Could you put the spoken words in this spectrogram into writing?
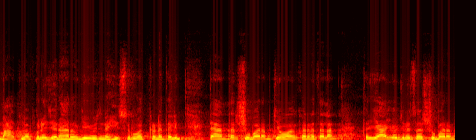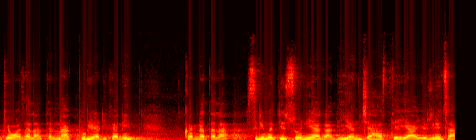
महात्मा फुले जनआरोग्य योजना ही सुरुवात करण्यात आली. त्यानंतर शुभारंभ केव्हा करण्यात आला? तर या योजनेचा शुभारंभ केव्हा झाला? तर नागपूर या ठिकाणी करण्यात आला. श्रीमती सोनिया गांधी यांच्या हस्ते या योजनेचा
